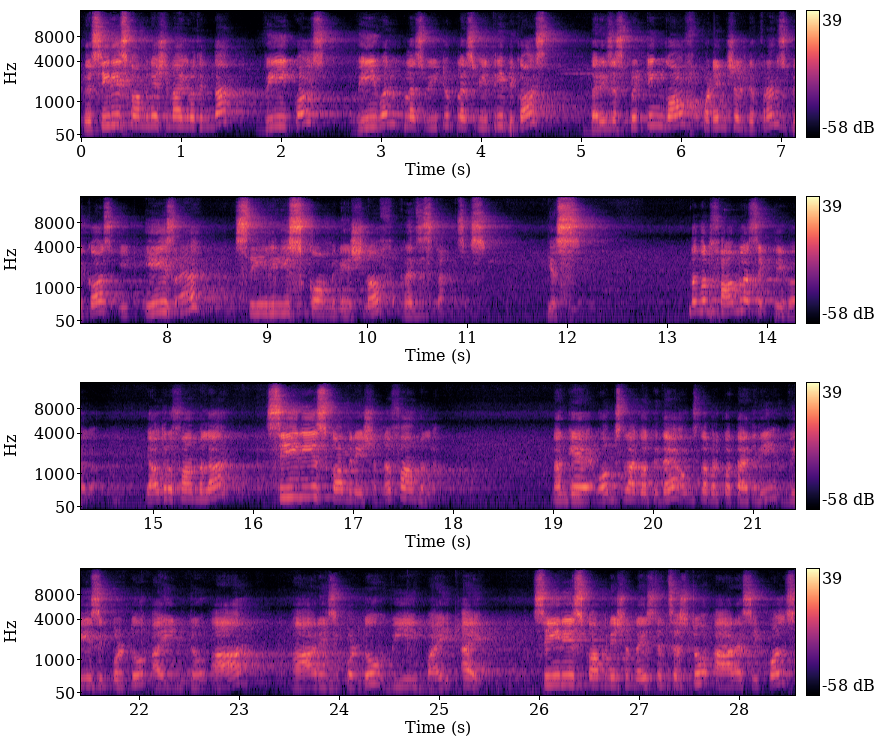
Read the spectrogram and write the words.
ಇದು ಸೀರೀಸ್ ಕಾಂಬಿನೇಷನ್ ಆಗಿರೋದ್ರಿಂದ V equals V one plus V two plus V three because there is a splitting of potential difference because it is a series combination of resistances yes ನಂಗೊಂದು ಫಾರ್ಮುಲಾ ಸಿಕ್ತಿ ಇವಾಗ. ಯಾವುದ್ರ ಫಾರ್ಮುಲಾ ಸೀರೀಸ್ ಕಾಂಬಿನೇಷನ್ನ ಫಾರ್ಮುಲಾ. ನನಗೆ ಓಮ್ಸ್ಲಾ ಗೊತ್ತಿದೆ ಓಮ್ಸ್ಲಾ ಬರ್ಕೋತಾ ಇದ್ದೀನಿ. V is equal to I into R R is equal to V by I series combination resistance ಎಷ್ಟು? R S equals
